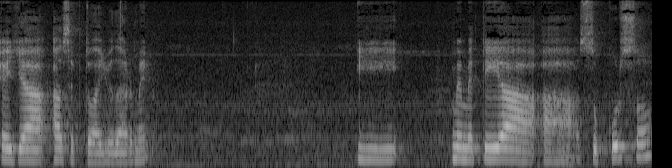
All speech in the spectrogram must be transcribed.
Ella aceptó ayudarme y me metí a, su curso,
